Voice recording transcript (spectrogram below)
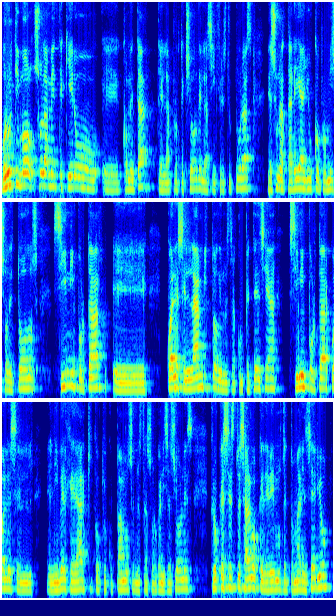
Por último, solamente quiero eh, comentar que la protección de las infraestructuras es una tarea y un compromiso de todos, sin importar eh, cuál es el ámbito de nuestra competencia, sin importar cuál es el, el nivel jerárquico que ocupamos en nuestras organizaciones. Creo que esto es algo que debemos de tomar en serio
